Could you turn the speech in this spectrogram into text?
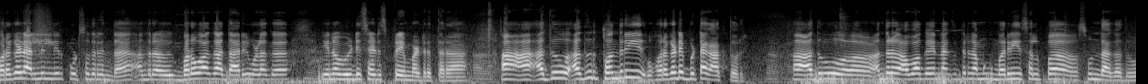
ಹೊರಗಡೆ ಅಲ್ಲಿ ನೀರು ಕುಡ್ಸೋದ್ರಿಂದ ಅಂದ್ರೆ ಬರುವಾಗ ದಾರಿ ಒಳಗೆ ಏನೋ ವಿಡಿಸೈಡ್ ಸ್ಪ್ರೇ ಮಾಡಿರ್ತಾರ. ಅದು ಅದ್ರ ತೊಂದ್ರೆ ಹೊರಗಡೆ ಬಿಟ್ಟಾಗ ಆಗ್ತಾವ್ರಿ. ಅದು ಅಂದ್ರೆ ಅವಾಗ ಏನಾಗ್ತದ್ರಿ ನಮ್ಗೆ ಮರಿ ಸ್ವಲ್ಪ ಸುಂದಾಗೋದು.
